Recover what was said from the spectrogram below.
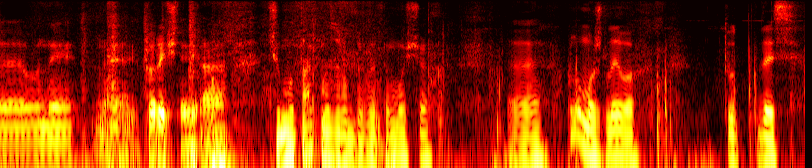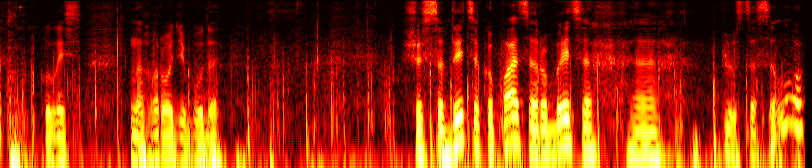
е, вони е, коричневі. А чому так ми зробили? Тому що ну, можливо, тут десь колись на городі буде щось садиться, копається, робиться. Е, Плюс це село.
